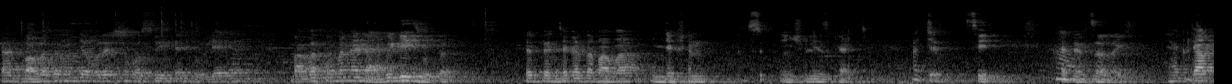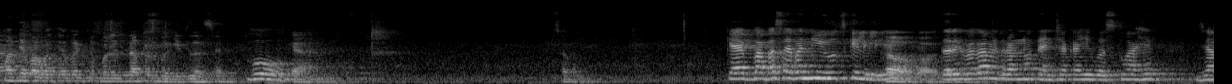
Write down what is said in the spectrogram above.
कारण बाबासाहेबांच्या बऱ्याचशा वस्तू इथे ठेवल्या आहेत बाबासाहेबांना डायबिटीज होतं. तर त्यांच्याकरता बाबा इंजेक्शन इन्शुलिन्स घ्यायचे. अच्छा. सिरी हा. त्यांचा लाइट ह्या कॅपमध्ये बाबासाहेबांच्या बरेचदा आपण बघितलं असेल. हो. कॅब बाबासाहेबांनी यूज केलेली हो, आहे हो. तर हे बघा मित्रांनो त्यांच्या काही वस्तू आहेत ज्या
